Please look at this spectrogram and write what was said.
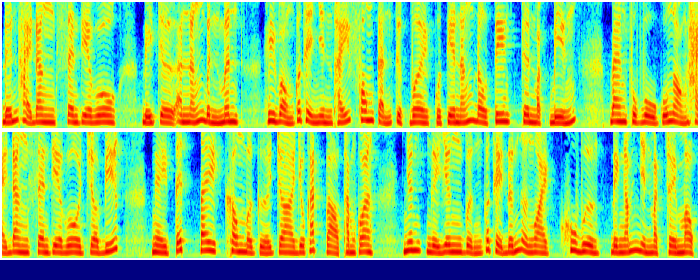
đến hải đăng Santiago để chờ ánh nắng bình minh – hy vọng có thể nhìn thấy phong cảnh tuyệt vời của tia nắng đầu tiên trên mặt biển. Ban phục vụ của ngọn hải đăng Santiago cho biết, ngày Tết Tây không mở cửa cho du khách vào tham quan, nhưng người dân vẫn có thể đứng ở ngoài khu vườn để ngắm nhìn mặt trời mọc,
